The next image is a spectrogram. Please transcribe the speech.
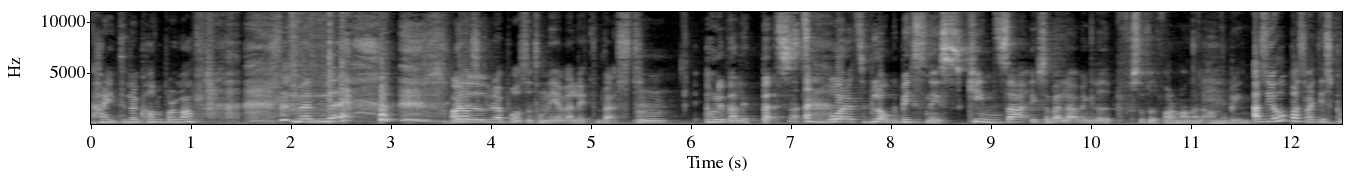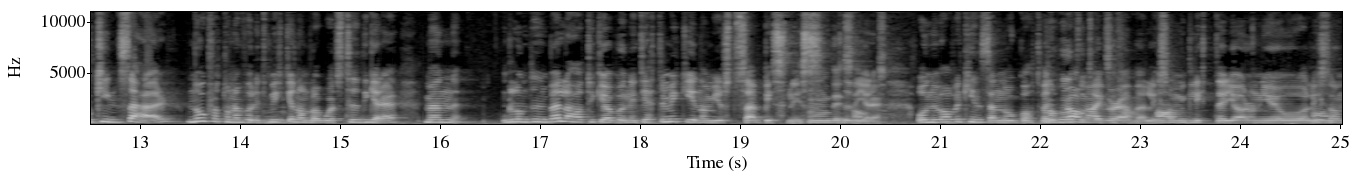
har inte någon koll på de andra. Men jag skulle vilja påstå att hon är väldigt bäst. Mm. Hon är väldigt bäst. Årets bloggbusiness. Kinsa, Isabella Löwengrip, Sofie Farman eller Annie Bing. Alltså jag hoppas faktiskt på Kinsa här. Nog för att hon har vunnit mycket inom Blog Awards tidigare. Men Blondinbella har tycker jag vunnit jättemycket inom just så business Mm, tidigare. sant. Och nu har väl Kinsa ändå gått väldigt bra med Ivy. Revel. Liksom Ja. glitter gör hon ju och liksom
